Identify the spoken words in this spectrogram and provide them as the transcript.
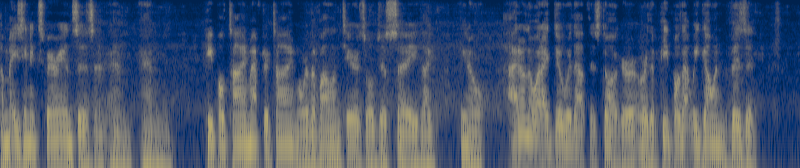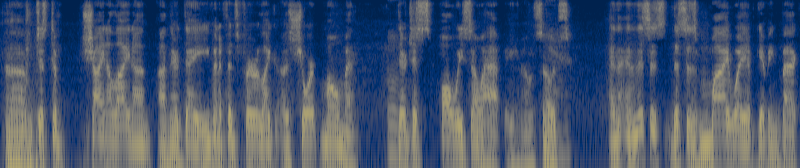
amazing experiences, and and, and people time after time, or the volunteers will just say like, you know, I don't know what I'd do without this dog, or or the people that we go and visit um, just to shine a light on on their day, even if it's for like a short moment. They're just always so happy, you know. So Yeah. it's and and this is this is my way of giving back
